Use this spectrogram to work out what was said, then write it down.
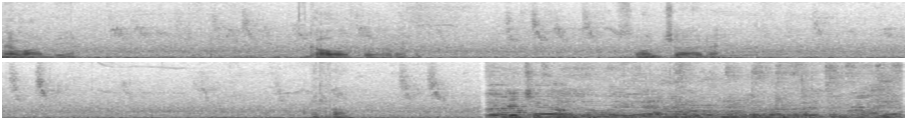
ne var diye. Kahvaltı olarak. Son çare. Tamam. Böyle çekelim.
